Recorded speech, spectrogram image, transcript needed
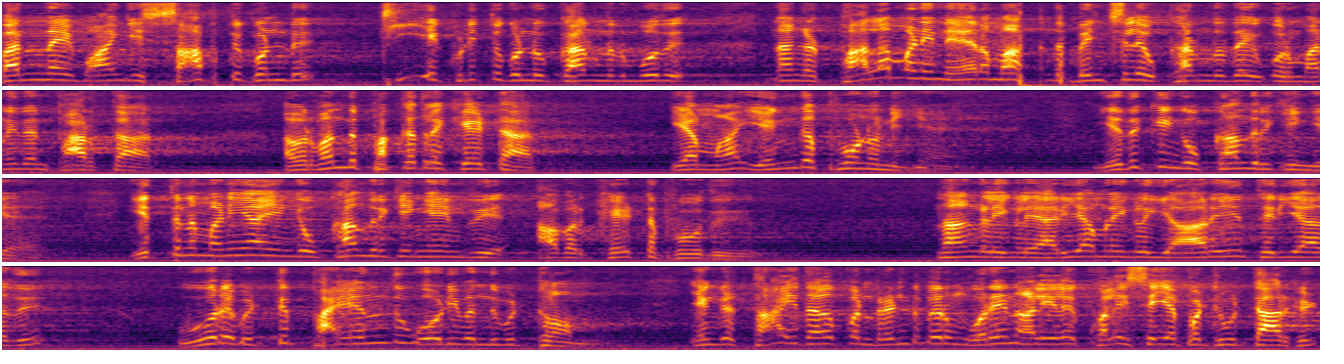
பன்னை வாங்கி சாப்பிட்டு கொண்டு டீயை குடித்து கொண்டு உட்கார்ந்திருக்கும்போது நாங்கள் பல மணி நேரமாக அந்த பெஞ்சில் உட்கார்ந்ததை ஒரு மனிதன் பார்த்தார். அவர் வந்து பக்கத்தில் கேட்டார் ஏம்மா எங்கே போகணும் நீங்கள் எதுக்கு இங்கே உட்கார்ந்துருக்கீங்க? எத்தனை மணியா இங்கே உட்கார்ந்துருக்கீங்க? என்று அவர் கேட்டபோது நாங்கள் எங்களை அறியாமல் எங்களுக்கு யாரையும் தெரியாது. ஊரை விட்டு பயந்து ஓடி வந்து விட்டோம். எங்கள் தாய் தகப்பன் ரெண்டு பேரும் ஒரே நாளிலே கொலை செய்யப்பட்டு விட்டார்கள்.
